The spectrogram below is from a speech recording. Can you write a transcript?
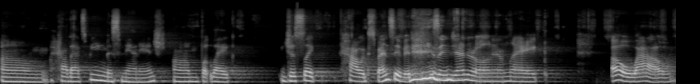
um, how that's being mismanaged. Um, but like just like how expensive it is in general, and I'm like, oh wow,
